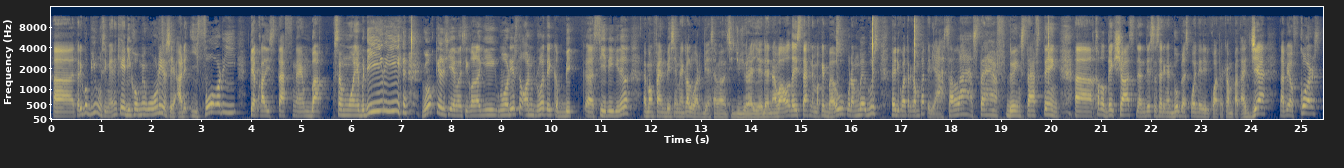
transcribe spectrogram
Uh, tadi gue bingung sih mainnya kayak di home Warriors ya. Ada E40, tiap kali Steph nembak semuanya berdiri. Gokil sih emang sih kalau lagi Warriors tuh on road ya ke big uh, city gitu, emang fanbase-nya mereka luar biasa banget sih jujur aja. Dan awal-awal tadi Steph nembaknya bau kurang bagus, tapi di kuarter keempat ya biasalah Steph doing Steph thing. Uh, couple big shots dan dia selesai dengan 12 poin dari di kuarter keempat aja. Tapi of course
